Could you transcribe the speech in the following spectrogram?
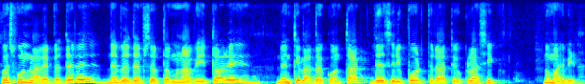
Vă spun la revedere, ne vedem săptămâna viitoare, lentila de contact, Des Report, Radio Clasic, numai bine!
